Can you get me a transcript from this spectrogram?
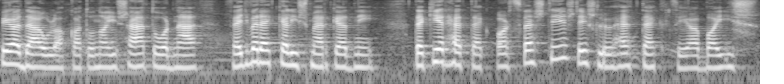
például a katonai sátornál fegyverekkel ismerkedni, de kérhettek arcfestést és lőhettek célba is.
